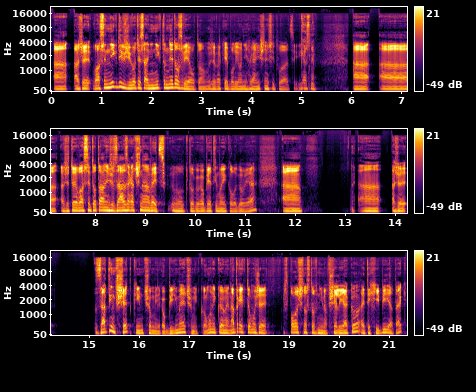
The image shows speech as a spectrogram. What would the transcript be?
a, a že vlastne nikdy v živote sa ani nikto nedozvie o tom, že v akej boli oni hraničnej situácii. Jasne. A, a, a že to je vlastne totálne že zázračná vec, ktorú robia tí moji kolegovia. A, a, a že za tým všetkým, čo my robíme, čo my komunikujeme, napriek tomu, že spoločnosť to vníma všelijako, aj tie chyby a tak,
